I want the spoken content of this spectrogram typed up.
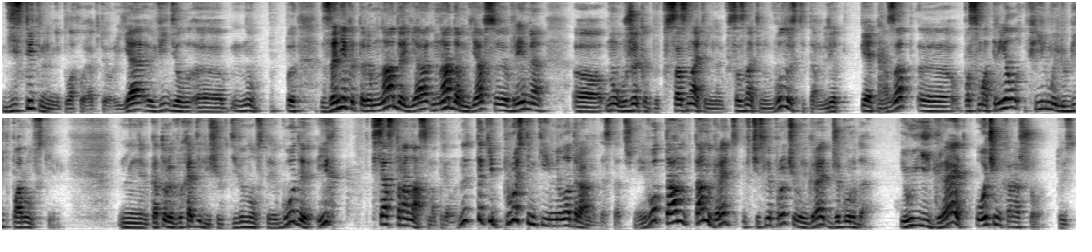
Действительно неплохой актер. Я видел, э, ну, за некоторым надо, я, надом я в свое время, ну, уже как бы в сознательном, в сознательном возрасте, там, лет пять назад, посмотрел фильмы «Любить по-русски», которые выходили еще в 90-е годы. Их вся страна смотрела. Ну, это такие простенькие мелодрамы достаточно. И вот там, там играет, в числе прочего, играет Джигурда. И, и играет очень хорошо. То есть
